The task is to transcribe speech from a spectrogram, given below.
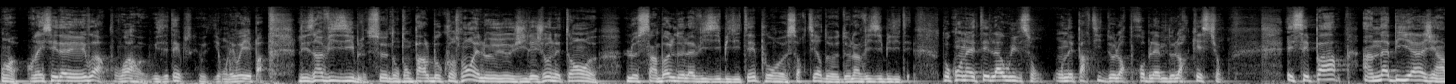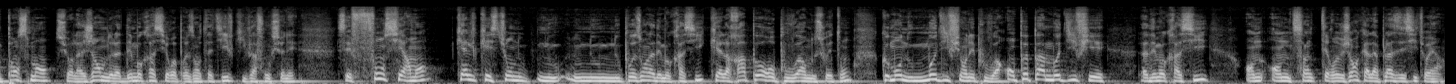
On a essayé d'aller les voir pour voir où ils étaient, parce qu'on les voyait pas. Les invisibles, ceux dont on parle beaucoup en ce moment, et le gilet jaune étant euh, le symbole de la visibilité pour euh, sortir de, de l'invisibilité. Donc on a été là où ils sont. On est parti de leurs problèmes, de leurs questions. Et c'est pas un habillage et un pansement sur la jambe de la démocratie représentative qui va fonctionner. C'est foncièrement quelles questions nous, posons la démocratie, quel rapport au pouvoir nous souhaitons, comment nous modifions les pouvoirs. On ne peut pas modifier la démocratie en, ne s'interrogeant qu'à la place des citoyens.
